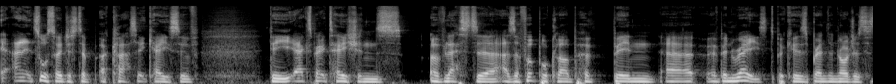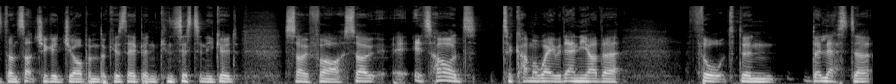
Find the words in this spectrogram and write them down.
and it's also just a, a classic case of the expectations of Leicester as a football club have been uh, have been raised because Brendan Rodgers has done such a good job and because they've been consistently good so far. So it's hard to come away with any other thought than that Leicester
